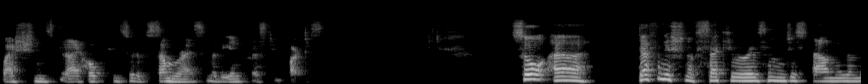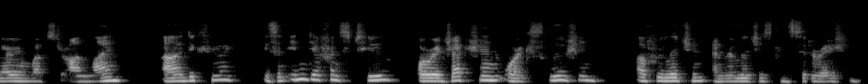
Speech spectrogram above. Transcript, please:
questions that I hope can sort of summarize some of the interesting parts. So uh, definition of secularism just found in the Merriam-Webster online uh, dictionary is an indifference to or rejection or exclusion of religion and religious consideration.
